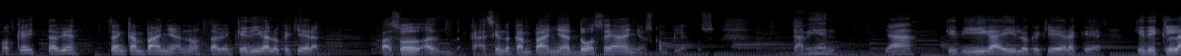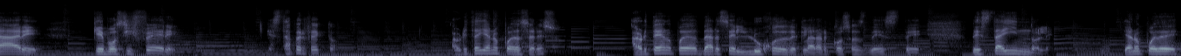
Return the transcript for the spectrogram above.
ok, está bien, está en campaña, ¿no? Está bien, que diga lo que quiera. Pasó haciendo campaña 12 años completos. Está bien, ya, que diga ahí lo que quiera, que, que declare, que vocifere. Está perfecto. Ahorita ya no puede hacer eso ahorita ya no puede darse el lujo de declarar cosas de, este, de esta índole. Ya no puede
